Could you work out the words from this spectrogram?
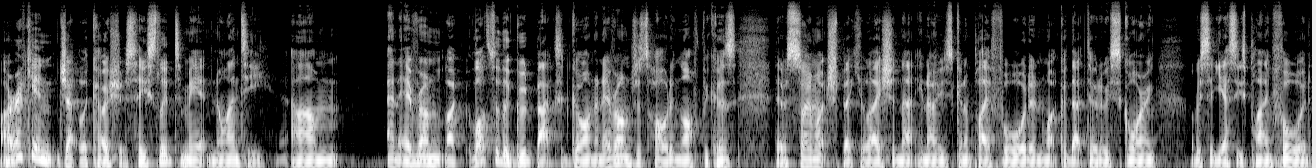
I reckon Jack Lukosius. He slid to me at 90, um, and everyone like lots of the good backs had gone, and everyone was just holding off because there was so much speculation that you know he's going to play forward, and what could that do to his scoring? Obviously, yes, he's playing forward,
